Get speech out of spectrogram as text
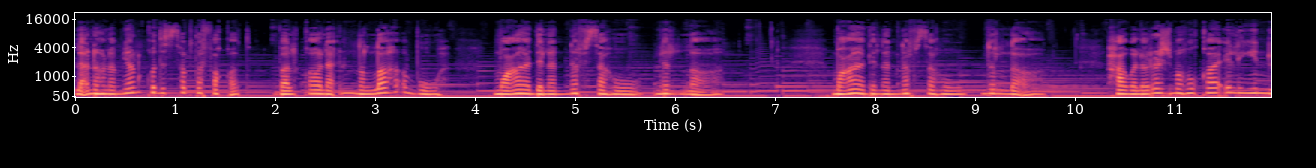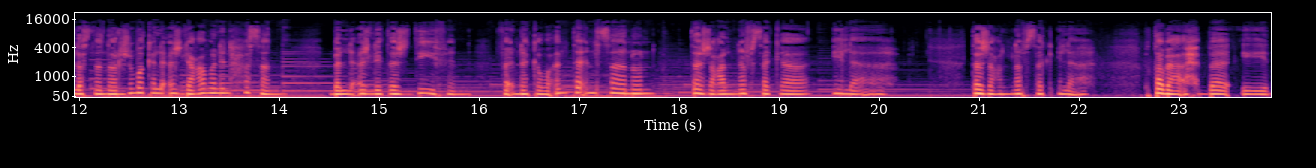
لأنه لم ينقض السبت فقط بل قال إن الله أبوه. معادلا نفسه لله. معادلا نفسه لله. حاول رجمه قائلين لسنا نرجمك لأجل عمل حسن بل لأجل تجديف فإنك وأنت إنسان تجعل نفسك إله. تجعل نفسك إله. بالطبع أحبائي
